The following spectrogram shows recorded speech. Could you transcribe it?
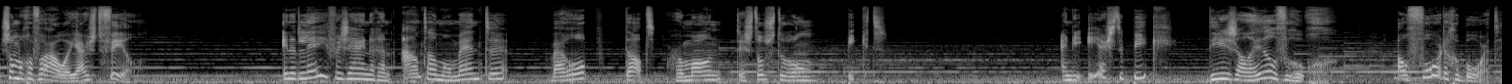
sommige vrouwen juist veel. In het leven zijn er een aantal momenten waarop dat hormoon testosteron piekt. En die eerste piek die is al heel vroeg, al voor de geboorte.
